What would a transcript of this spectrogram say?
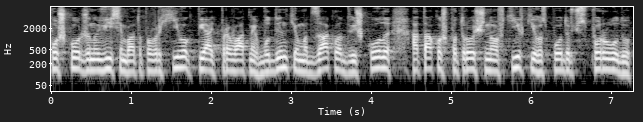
Пошкоджено 8 багатоповерхівок, 5 приватних будинків, медзаклад, дві школи, а також потрощено автівки, господарчу споруду.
